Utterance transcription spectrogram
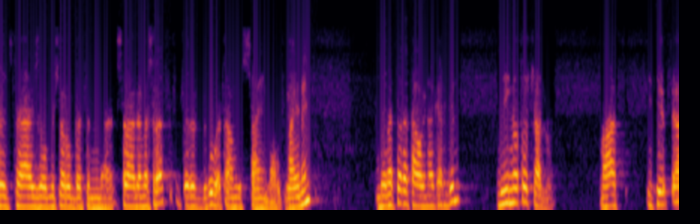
ለእጅ ተያይዘው የሚሰሩበትን ስራ ለመስራት ድርድሩ በጣም ወሳኝ ነው ላይ ነኝ። በመሰረታዊ ነገር ግን ልዩነቶች አሉ ማለት ኢትዮጵያ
